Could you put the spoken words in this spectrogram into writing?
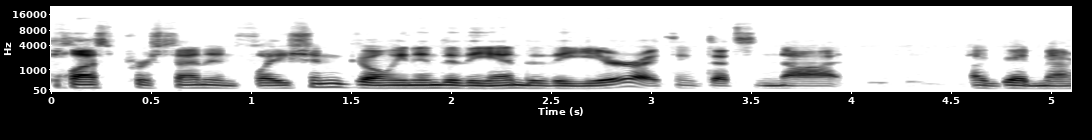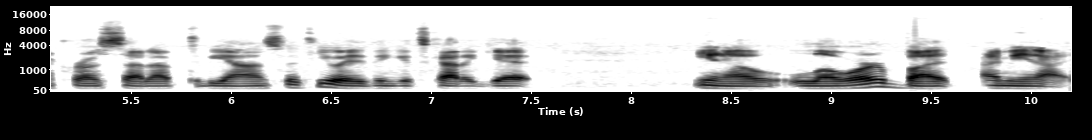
plus percent inflation going into the end of the year, I think that's not a good macro setup. To be honest with you, I think it's got to get you know lower. But I mean, I,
